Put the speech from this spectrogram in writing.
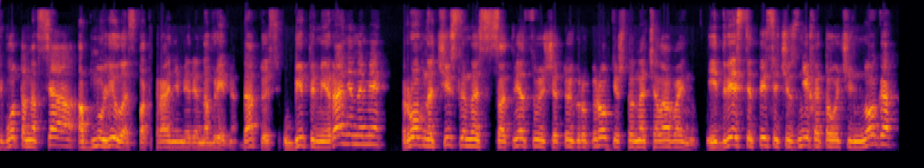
вот она вся обнулилась, по крайней мере, на время. Да? То есть убитыми и ранеными ровно численность, соответствующая той группировке, что начала войну. И 200 тысяч из них это очень много,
